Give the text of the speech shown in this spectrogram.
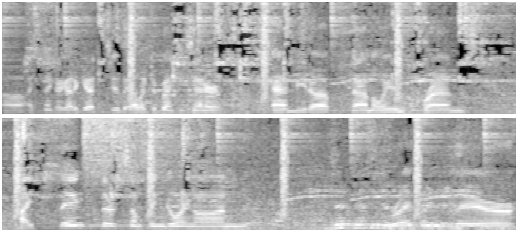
Uh, I think I got to get to the LA Convention Center and meet up family and friends. I think there's something going on right there.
